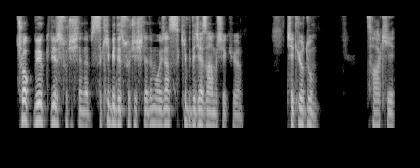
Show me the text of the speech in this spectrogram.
Çok büyük bir suç işledim. Skibidi suç işledim. O yüzden Skibidi cezamı çekiyorum. Çekiyordum. Ta ki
